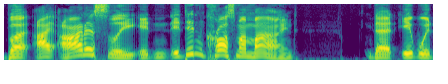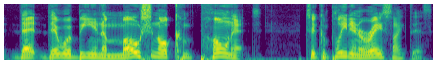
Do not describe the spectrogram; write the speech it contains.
But I honestly, it, it didn't cross my mind that it would that there would be an emotional component to completing a race like this.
